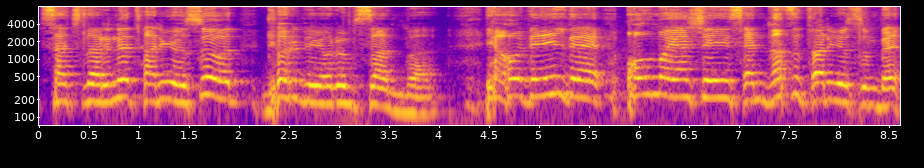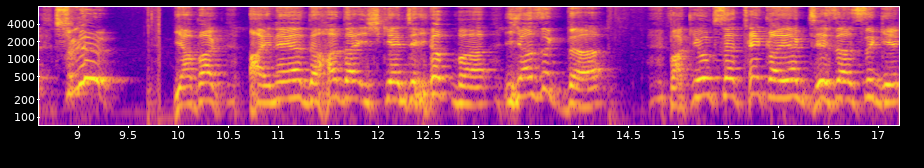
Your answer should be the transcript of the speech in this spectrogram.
saçlarını tarıyorsun görmüyorum sanma. Ya o değil de olmayan şeyi sen nasıl tarıyorsun be? Sülü! Ya bak aynaya daha da işkence yapma. Yazık da. Bak yoksa tek ayak cezası gelir.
